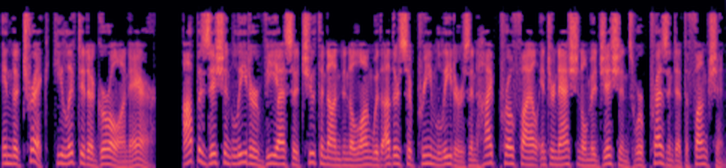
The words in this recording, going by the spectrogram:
In the trick, he lifted a girl on air. Opposition leader V. S. Achuthanandan along with other supreme leaders and high-profile international magicians were present at the function.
